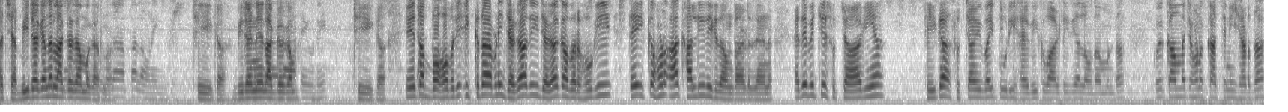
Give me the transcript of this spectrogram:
ਅੱਛਾ ਵੀਰਾ ਕਹਿੰਦਾ ਅਲੱਗ ਕੰਮ ਕਰਨਾ। ਆਪਾਂ ਲਾਉਣੇ ਨਹੀਂ। ਠੀਕ ਆ ਵੀਰਾ ਨੇ ਅਲੱਗ ਕੰਮ ਠੀਕ ਆ। ਇਹ ਤਾਂ ਬਹੁਤ ਵਧੀਆ। ਇੱਕ ਤਾਂ ਆਪਣੀ ਜਗ੍ਹਾ ਦੀ ਜਗ੍ਹਾ ਕਵਰ ਹੋ ਗਈ ਤੇ ਇੱਕ ਹੁਣ ਆਹ ਖਾਲੀ ਦਿਖਦਾ ਹੁੰਦਾ ਡਿਜ਼ਾਈਨ ਇਹਦੇ ਵਿੱਚ ਸੁੱਚਾਂ ਆ ਗਈਆਂ। ਠੀਕ ਆ? ਸੁੱਚਾਂ ਵੀ ਬਾਈ ਪੂਰੀ ਹੈਵੀ ਕੁਆਲਿਟੀ ਦੀਆਂ ਲਾਉਂਦਾ ਮੁੰਡਾ। ਕੋਈ ਕੰਮ 'ਚ ਹੁਣ ਕੱਚ ਨਹੀਂ ਛੱਡਦਾ।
